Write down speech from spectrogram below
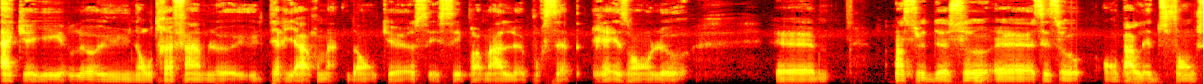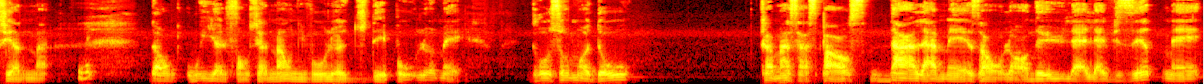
accueillir une autre femme ultérieurement. Donc, euh, c'est pas mal pour cette raison-là. Euh, ensuite de ça, euh, c'est ça, on parlait du fonctionnement. Donc, oui, il y a le fonctionnement au niveau du dépôt, là, mais grosso modo, comment ça se passe dans la maison? Là. On a eu la, visite, mais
